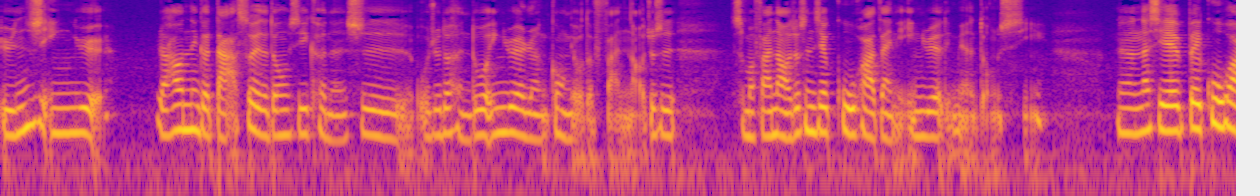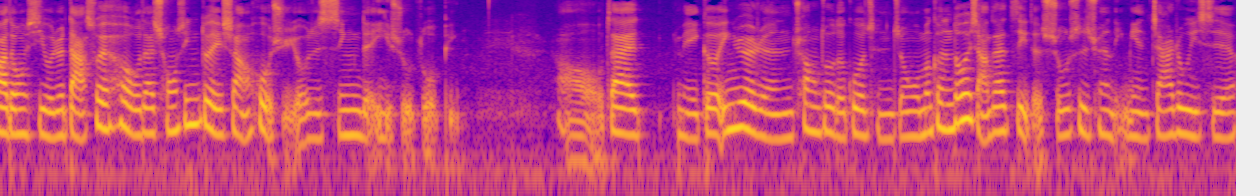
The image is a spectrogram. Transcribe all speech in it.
云是音乐，然后那个打碎的东西可能是我觉得很多音乐人共有的烦恼，就是什么烦恼？就是那些固化在你音乐里面的东西。嗯，那些被固化的东西，我觉得打碎后再重新对上，或许又是新的艺术作品。然后在每个音乐人创作的过程中，我们可能都会想在自己的舒适圈里面加入一些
